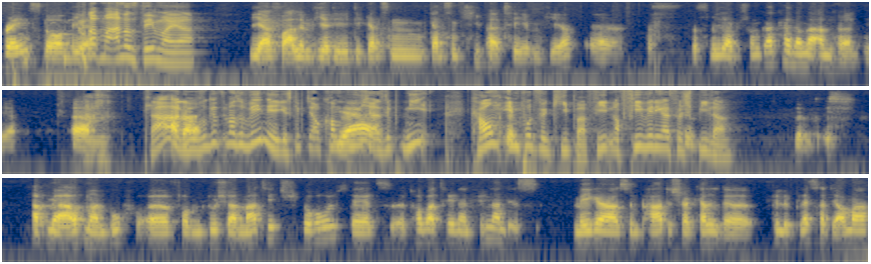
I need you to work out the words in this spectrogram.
Brainstorm hier. Mach mal ein anderes Thema, ja. Ja, vor allem hier die, die ganzen, ganzen Keeper-Themen hier. Äh, das, das will ja schon gar keiner mehr anhören hier. Ähm, Klar, dafür gibt es immer so wenig. Es gibt ja auch kaum Ja. Bücher, es gibt nie, kaum Stimmt. Input für Keeper. Viel, noch viel weniger als für Stimmt. Spieler. stimmt. Ich habe mir auch mal ein Buch äh, vom Dusan Matic geholt, der jetzt äh, Torwarttrainer in Finnland ist. Mega sympathischer Kerl. Der Philipp Pless hat ja auch mal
